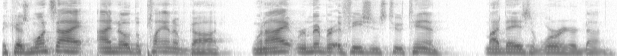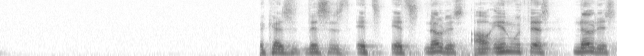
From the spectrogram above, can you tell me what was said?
Because once I, I know the plan of God, when I remember Ephesians 2.10, my days of worry are done. Because this is, it's, it's, notice, I'll end with this. Notice,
